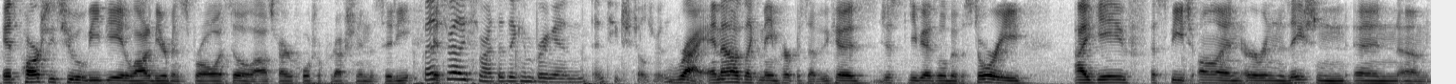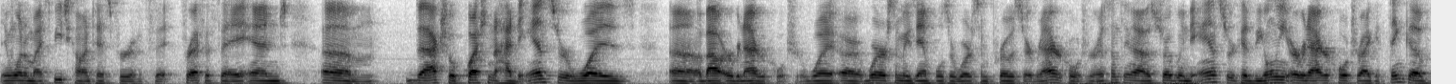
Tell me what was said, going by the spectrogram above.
it's partially to alleviate a lot of the urban sprawl. It still allows for agricultural production in the city. But it's, really smart that they can bring in and teach children. right, and that was like the main purpose of it. Because just to give you guys a little bit of a story, I gave a speech on urbanization in um, in one of my speech contests for FFA, for FFA, and um, the actual question I had to answer was. Uh, about urban agriculture. What uh, what are some examples or what are some pros to urban agriculture? And it's something that I was struggling to answer because the only urban agriculture I could think of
